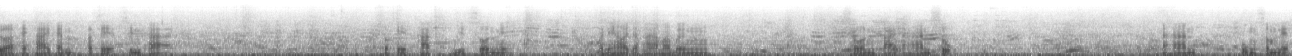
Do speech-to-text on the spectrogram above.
่ว่าคล้ายๆกันประเภทสินค้าประเภทพักยึดโซนนี่บัดนี้เราจะพามาเบิง โซนขายอาหารซุกอาหารปรุงสำเร็จ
